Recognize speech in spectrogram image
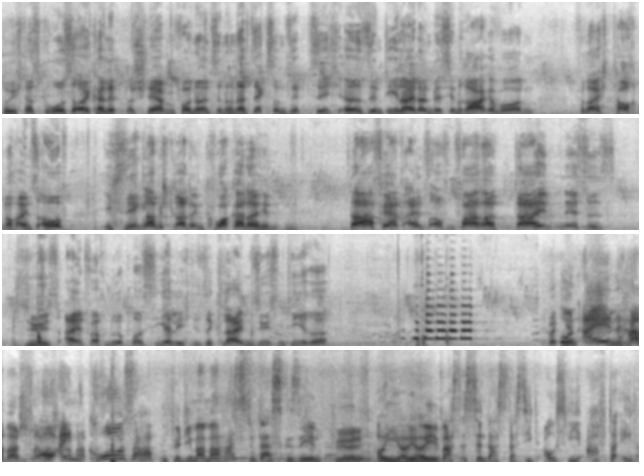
Durch das große Eukalyptussterben von 1976 äh, sind die leider ein bisschen rar geworden. Vielleicht taucht noch eins auf. Ich sehe, glaube ich, gerade einen Quokka da hinten. Da fährt eins auf dem Fahrrad. Da hinten ist es. Süß, einfach nur possierlich, diese kleinen süßen Tiere. Und ein, Happen, Schlabber, oh, ein großer Happen für die Mama. Hast du das gesehen? Fühl. Uiuiui, was ist denn das? Das sieht aus wie After Eight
